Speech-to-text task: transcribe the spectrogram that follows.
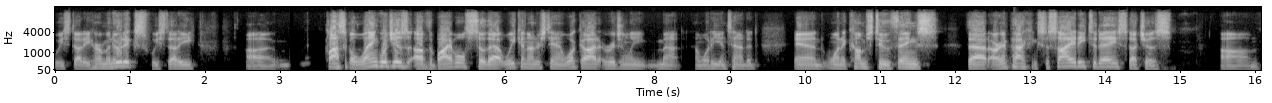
We study hermeneutics, we study uh, classical languages of the Bible so that we can understand what God originally meant and what he intended. And when it comes to things that are impacting society today, such as um,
